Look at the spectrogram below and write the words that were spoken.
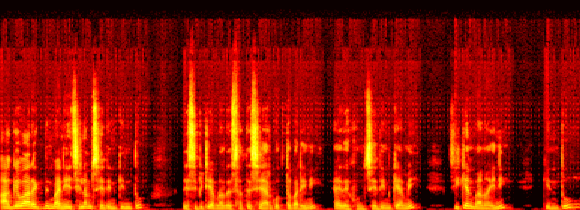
আগেও আর একদিন বানিয়েছিলাম, সেদিন কিন্তু রেসিপিটি আপনাদের সাথে শেয়ার করতে পারিনি। এই দেখুন, সেদিনকে আমি চিকেন বানাইনি, কিন্তু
